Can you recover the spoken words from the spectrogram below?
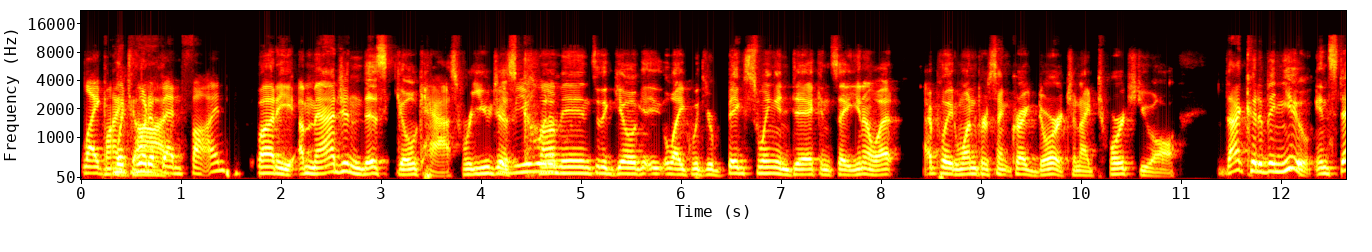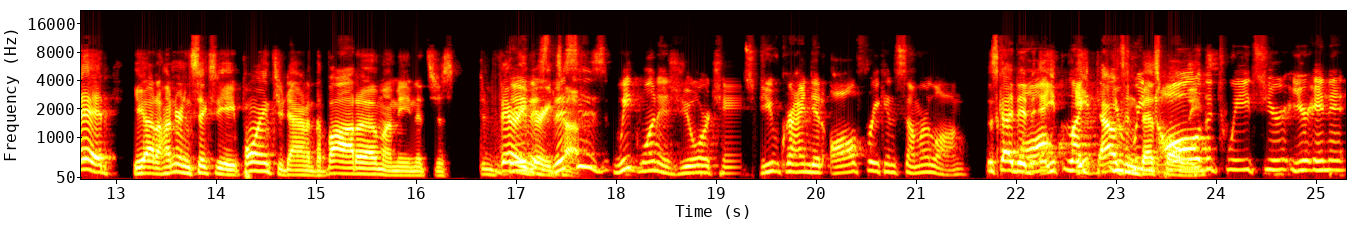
like My which would have been fine. buddy? Imagine this Gilcast where you just you come into the Gil like with your big swinging dick and say, you know what? I played one percent Greg Dortch and I torched you all. That could have been you. Instead, you got 168 points. You're down at the bottom. I mean, it's just very Davis, very this tough. is week one is your chance. You've grinded all freaking summer long. this guy did all, eight like eight thousand best ball all leagues. the tweets. You're you're in it,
